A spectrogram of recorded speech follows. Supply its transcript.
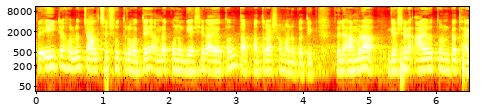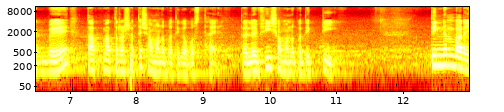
তো এইটা হলো চার্লসের সূত্র হতে আমরা কোনো গ্যাসের আয়তন তাপমাত্রার সমানুপাতিক। তাহলে আমরা গ্যাসের আয়তনটা থাকবে তাপমাত্রার সাথে সমানুপাতিক। অবস্থায়। তাহলে ভি সমানুপাতিক টি তিন নম্বরে,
